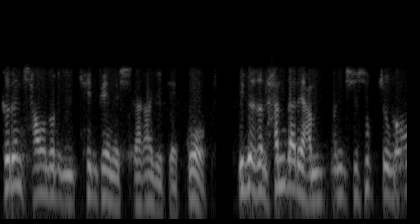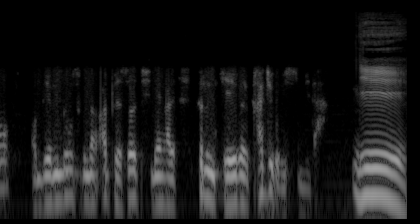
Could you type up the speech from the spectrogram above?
그런 차원으로 이 캠페인을 시작하게 됐고 이것은 한 달에 한 번 지속적으로 어, 명동성당 앞에서 진행할 그런 계획을 가지고 있습니다. 예.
